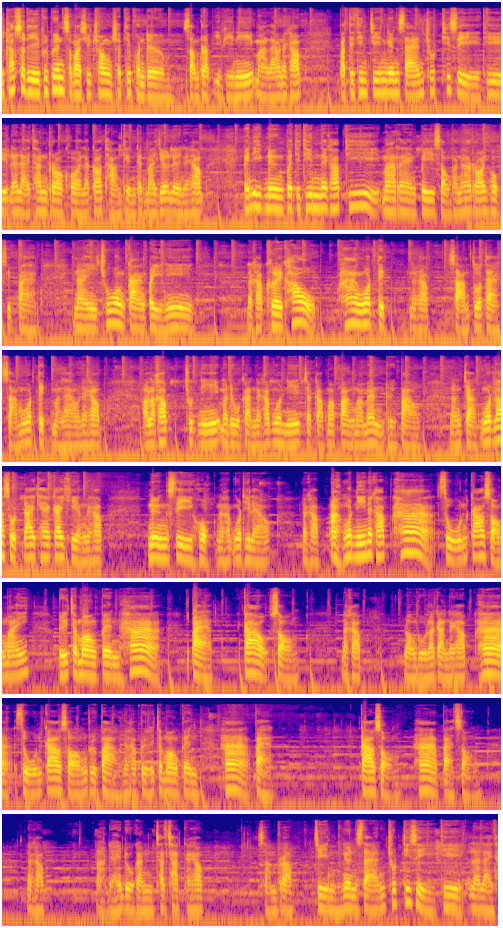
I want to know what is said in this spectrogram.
สวัสดีครับ สวัสดีเพื่อนๆ สมาชิกช่องเชฟทิพคนเดิมสำหรับ EP นี้มาแล้วนะครับ ปฏิทินจีนเงินแสนชุดทีสี่ 4 ที่หลายๆ ท่านรอคอยแล้วก็ถามถึงกันมาเยอะเลยนะครับ เป็นอีกหนึ่งปฏิทินนะครับที่มาแรงปี 2568 ในช่วงกลางปีนี้นะครับเคยเข้า 5 งวดติดนะครับ 3 ตัวแตก 3 งวดติดมาแล้วนะครับ เอาละครับชุดนี้มาดูกันนะครับ งวดนี้จะกลับมาปังมาแม่นหรือเปล่า หลังจากงวดล่าสุดได้แค่ใกล้เคียงนะครับ 146 นะครับ งวดที่แล้วนะครับอะงวดนี้นะครับ 5092 ไหม หรือจะมองเป็น 5892 นะครับ ลองดูแล้วกันนะครับ 5092 หรือเปล่านะครับ หรือจะมองเป็น 5892 582 นะครับอะเดี๋ยวให้ดูกันชัดๆนะครับสำหรับ จีนเงินแสนชุดที่ 4 ที่หลาย ๆ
